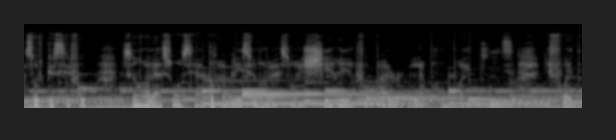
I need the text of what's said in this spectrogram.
Sauf que c'est faux. C'est une relation aussi à travailler, c'est une relation à chérir. Il ne faut pas la prendre pour acquise. Il faut être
